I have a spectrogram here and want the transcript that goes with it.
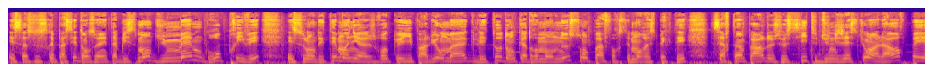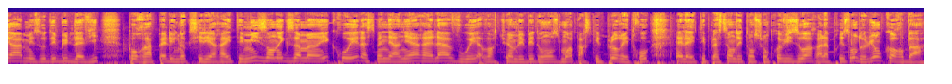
et ça se serait passé dans un établissement du même groupe privé. Et selon des témoignages recueillis par Lyon Mag, les taux d'encadrement ne sont pas forcément respectés. Certains parlent, je cite, d'une gestion à la hors PA mais au début de la vie. Pour rappel, une auxiliaire a été mise en examen écrouée la semaine dernière. Elle a avoué avoir tué un bébé de 11 mois parce qu'il pleurait trop. Elle a été placée en détention provisoire à la prison de Lyon-Corba.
